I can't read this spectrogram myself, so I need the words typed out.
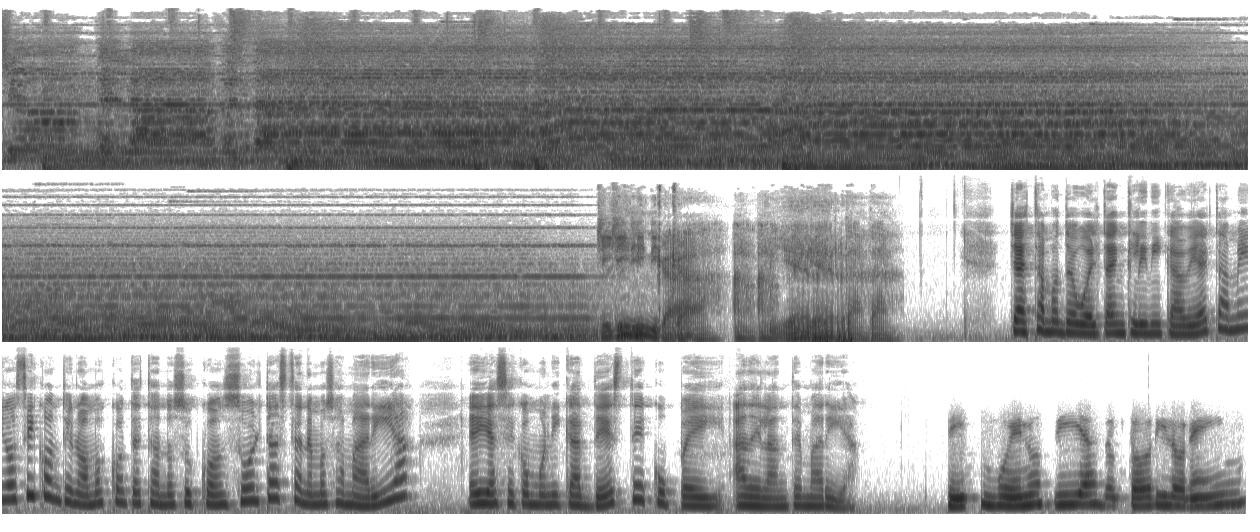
de la verdad. Clínica Abierta. Ya estamos de vuelta en Clínica Abierta, amigos, y continuamos contestando sus consultas. Tenemos a María. Ella se comunica desde Cupey. Adelante, María. Sí, buenos días, doctor y Lorraine.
